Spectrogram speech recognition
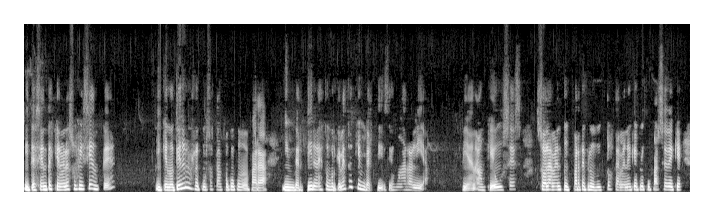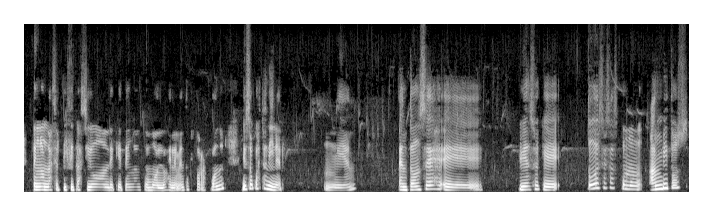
y te sientes que no eres suficiente y que no tienes los recursos tampoco como para invertir en esto, porque en esto hay que invertir, si es una realidad bien, aunque uses solamente un par de productos, también hay que preocuparse de que tengan una certificación, de que tengan como los elementos que corresponden, y eso cuesta dinero. Bien. Entonces, eh, pienso que todos esos como ámbitos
